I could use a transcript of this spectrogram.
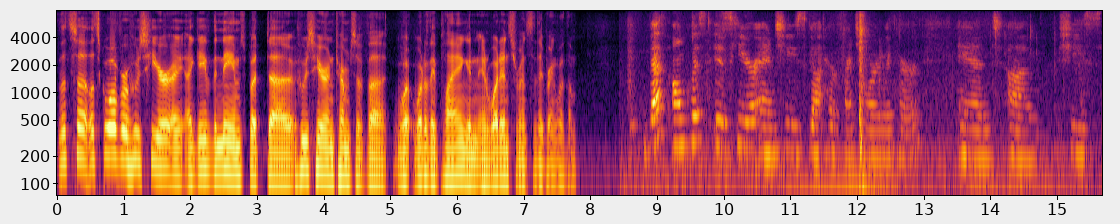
let's uh, let's go over who's here. I, I gave the names, but uh, who's here in terms of uh, what what are they playing and, and what instruments do they bring with them? Beth Almquist is here, and she's got her French horn with her, and um, she's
